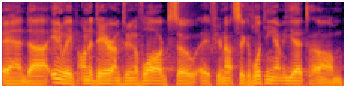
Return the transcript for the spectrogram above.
And uh, anyway, on a dare, I'm doing a vlog. So if you're not sick of looking at me yet, um,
